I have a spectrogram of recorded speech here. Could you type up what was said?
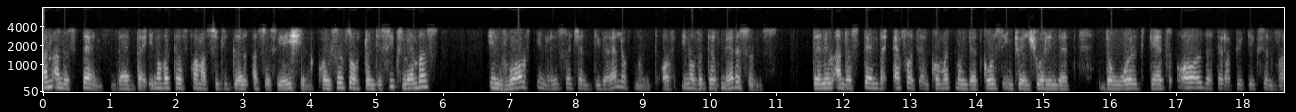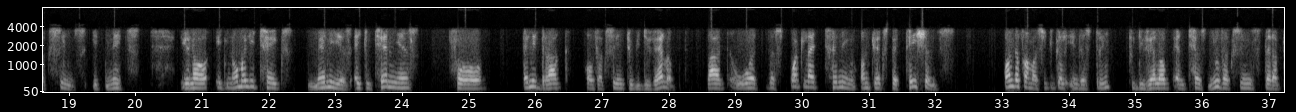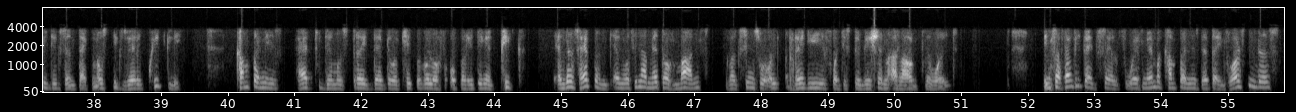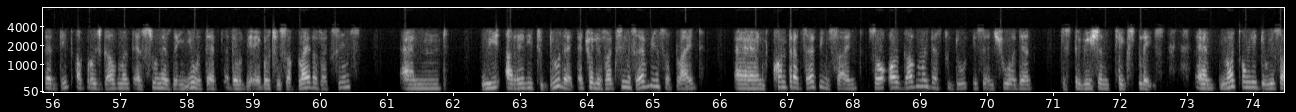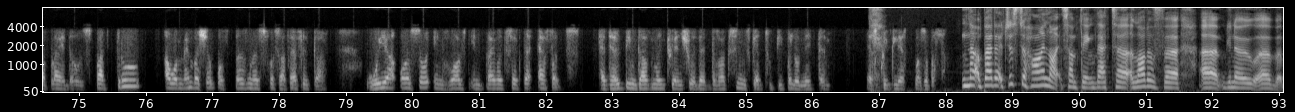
One understands that the Innovative Pharmaceutical Association consists of 26 members involved in research and development of innovative medicines. Then you'll understand the efforts and commitment that goes into ensuring that the world gets all the therapeutics and vaccines it needs. You know, it normally takes many years, eight to 10 years, for any drug or vaccine to be developed. But with the spotlight turning onto expectations on the pharmaceutical industry to develop and test new vaccines, therapeutics, and diagnostics very quickly, companies had to demonstrate that they were capable of operating at peak. And this happened, and within a matter of months, vaccines were all ready for distribution around the world. In South Africa itself, we have member companies that are involved in this that did approach government as soon as they knew that they would be able to supply the vaccines. And we are ready to do that. Actually, vaccines have been supplied and contracts have been signed. So all government has to do is ensure that distribution takes place. And not only do we supply those, but through our membership of Business for South Africa, we are also involved in private sector efforts at helping government to ensure that the vaccines get to people who need them as quickly as possible. Now, but uh, just to highlight something that uh, a lot of, uh, uh you know, uh,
